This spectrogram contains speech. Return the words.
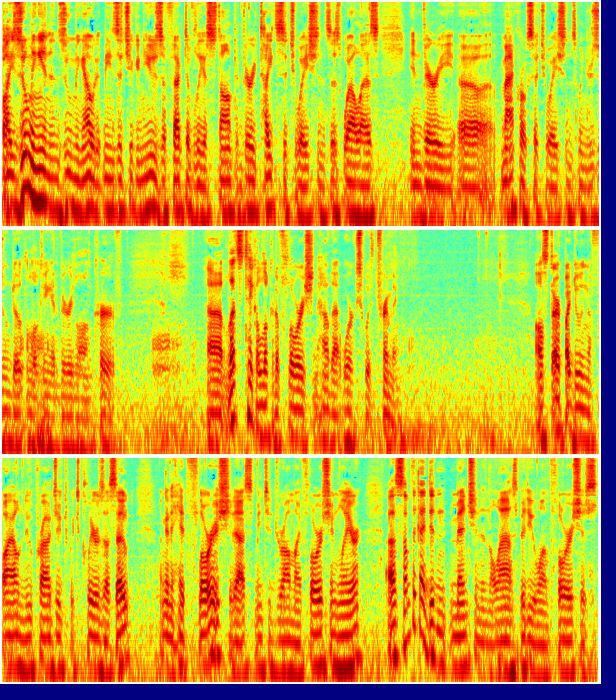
By zooming in and zooming out, it means that you can use effectively a stomp in very tight situations as well as in very uh, macro situations when you're zoomed out and looking at a very long curve. Uh, let's take a look at a flourish and how that works with trimming. I'll start by doing a file new project which clears us out. I'm going to hit flourish. It asks me to draw my flourishing layer. Uh, something I didn't mention in the last video on flourishes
